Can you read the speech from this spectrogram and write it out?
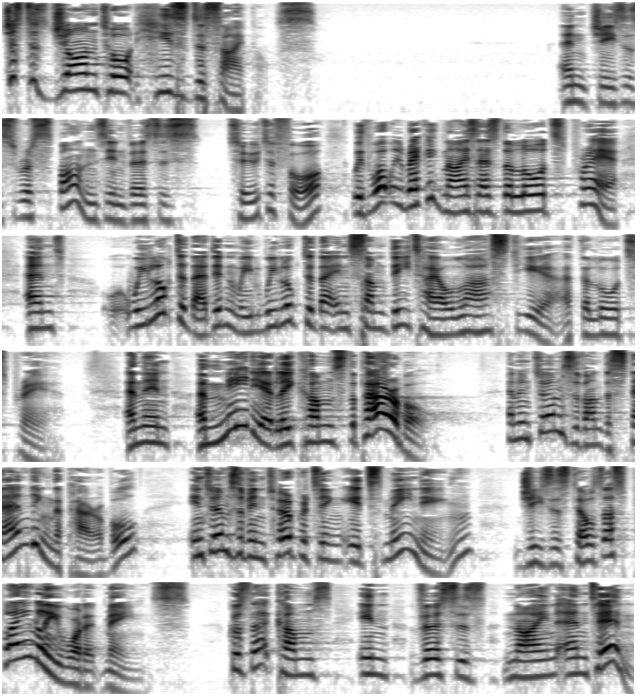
just as John taught his disciples. And Jesus responds in verses 2 to 4 with what we recognize as the Lord's Prayer. And we looked at that, didn't we? We looked at that in some detail last year at the Lord's Prayer. And then immediately comes the parable. And in terms of understanding the parable, in terms of interpreting its meaning, Jesus tells us plainly what it means, because that comes in verses 9 and 10.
